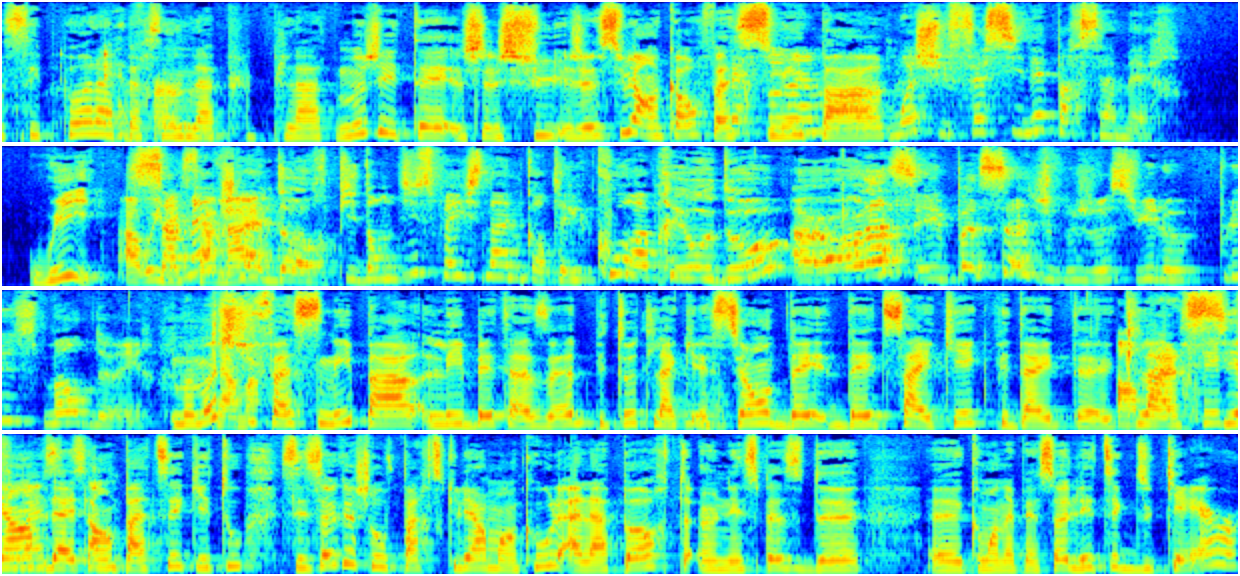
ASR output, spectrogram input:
C'est pas la Ever. personne la plus plate. Moi, j'étais, je, je suis, je suis encore fascinée par. Moi, je suis fascinée par sa mère. Oui. Ah oui, sa mère, sa je mère. l'adore. Puis dans Deep Space Nine, quand elle court après Odo, alors là, c'est le passage où je suis le plus morte de rire. Mais moi, je suis fascinée par les bêta Z, puis toute la question d'être d'être psychique, puis d'être euh, clairvoyant, ouais, puis d'être empathique et tout. C'est ça que je trouve particulièrement cool. Elle apporte une espèce de, euh, comment on appelle ça, l'éthique du care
